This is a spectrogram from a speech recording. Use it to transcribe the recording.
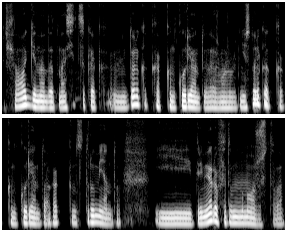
к технологии надо относиться как не только как к конкуренту, даже, может быть, не столько как к конкуренту, а как к инструменту. И примеров этому множество.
